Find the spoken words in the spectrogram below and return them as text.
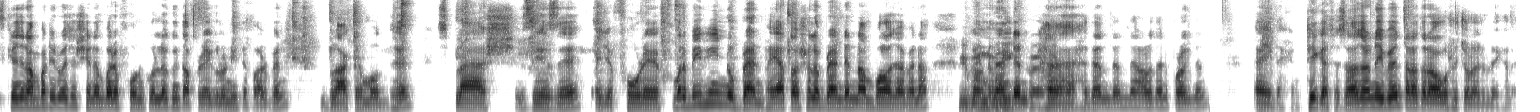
স্ক্রিনে যে নাম্বারটি রয়েছে সেই নাম্বারে ফোন করলেও কিন্তু আপনারা এগুলো নিতে পারবেন। ব্ল্যাকের মধ্যে স্প্ল্যাশ জেজে এই যে ফোর এফ মানে বিভিন্ন ব্র্যান্ড ভাই এত আসলে ব্র্যান্ডের নাম বলা যাবে না। বিভিন্ন ব্র্যান্ডের হ্যাঁ হ্যাঁ হ্যাঁ দেন দেন দেন আরও দেন প্রোডাক্ট দেন। এই দেখেন ঠিক আছে যারা যারা নেবেন তারা তারা অবশ্যই চলে আসবেন এখানে।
